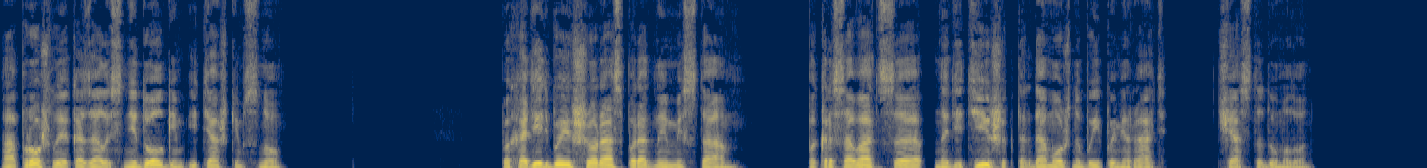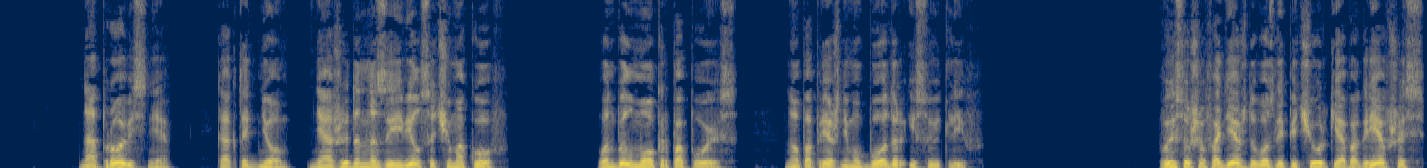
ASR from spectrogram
а прошлое казалось недолгим и тяжким сном. Походить бы еще раз по родным местам, покрасоваться на детишек, тогда можно бы и помирать, часто думал он. На провесне как-то днем неожиданно заявился Чумаков. Он был мокр по пояс, но по-прежнему бодр и суетлив. Высушив одежду возле печурки, обогревшись,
